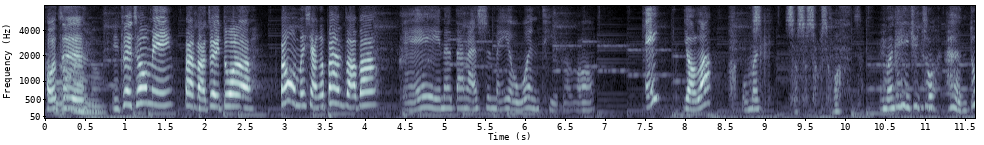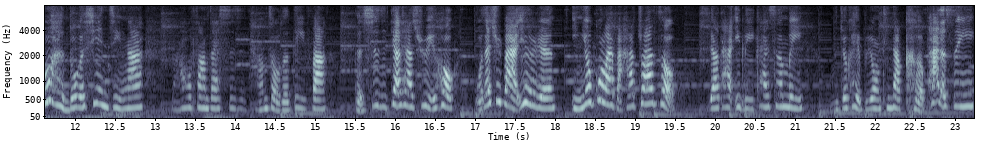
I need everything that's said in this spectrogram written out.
猴子，你最聪明，办法最多了，帮我们想个办法吧。哎，那当然是没有问题的喽。哎，有了，我们什什什么什么？我们可以去做很多很多个陷阱啊，然后放在狮子常走的地方。等狮子掉下去以后，我再去把猎人引诱过来，把它抓走。只要它一离开森林，我们就可以不用听到可怕的声音，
